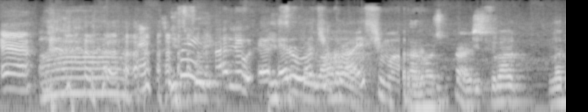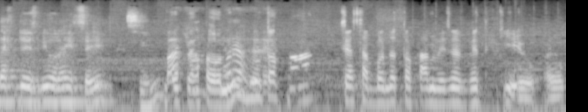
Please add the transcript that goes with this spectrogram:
É, Ah, É tipo isso foi, Caralho, é- Isso era o lá na- Christ, mano. Tá, Roger Christ. isso foi na, na Def 2000, né? Isso aí. Sim. Ele falou, loucura, velho. tocar se essa banda tocar no mesmo evento que eu. Aí eu,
